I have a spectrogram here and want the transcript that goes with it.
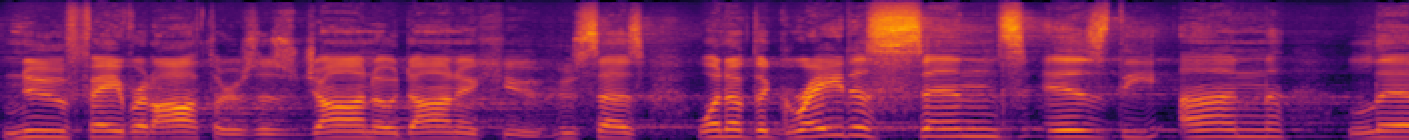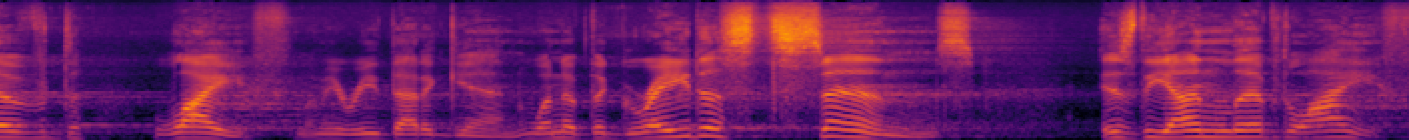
new favorite authors is John O'Donohue, who says, One of the greatest sins is the unlived life. Let me read that again. One of the greatest sins is the unlived life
